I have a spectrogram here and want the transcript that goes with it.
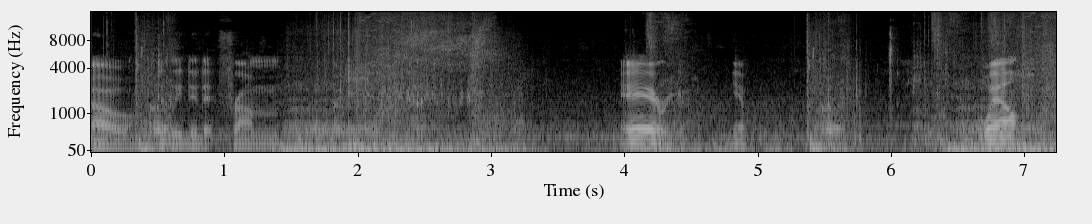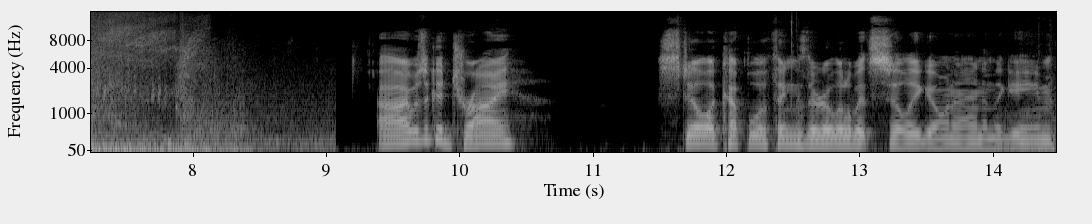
Oh, deleted it from... There we go. Yep. Well, uh, it was a good try. Still a couple of things that are a little bit silly going on in the game.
